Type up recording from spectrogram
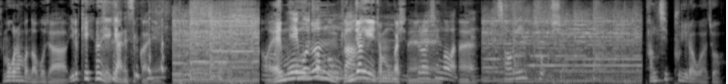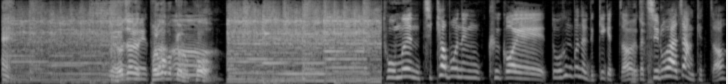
주목을 한번 넣어보자. 이렇게는 얘기 안 했을 거 아니에요. 어, 어, 애무는 애무 전문가. 굉장히 전문가시네. 그러신 것 같아. 네. 성인 토크쇼. 방치플이라고 하죠. 여자를 그러니까, 벌거벗겨 놓고 어. 돔은 지켜보는 그거에 또 흥분을 느끼겠죠. 그러니까 그렇죠. 지루하지 않겠죠.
